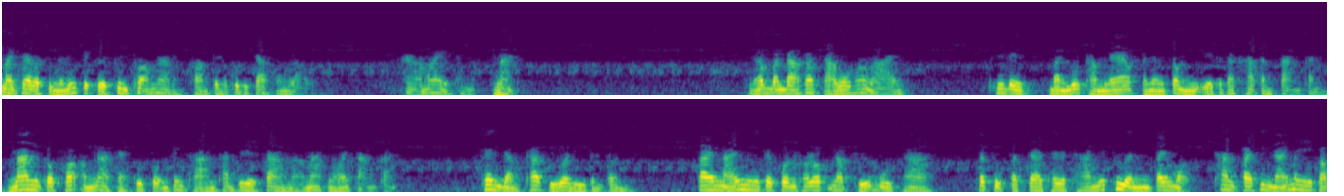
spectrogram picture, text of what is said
ไม่ใช่ว่าสิ่งเหล่านี้จะเกิดขึ้นเพราะอำนาจแห่งความเป็นพระพุทธเจ้าของเรา หาไม่ทำนั่นแล้วบรรดาพระสาวกทั้งหลาย ที่ได้บรรลุธรรมแล้วก็ยังต้องมีเอกลักษณ์ต่าง ๆ กัน นั่นก็เพราะอำนาจแห่งกุศลที่ทานท่านที่ได้สร้างมามากน้อยต่างกัน เช่นอย่างพระศิวลีเป็นต้นไปไหนมีแต่คนเคารพนับถือบูชาจตุปัจจัยทายทานนี้เกลื่อนไปหมด ท่านไปที่ไหนไม่มีความ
